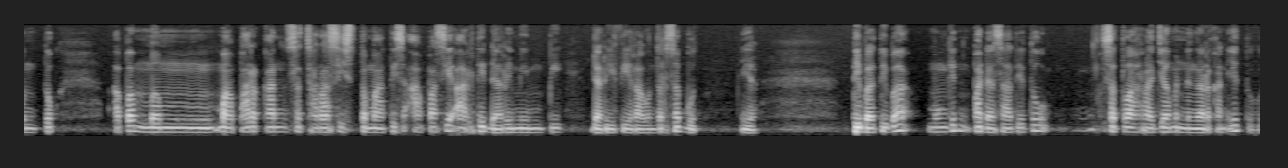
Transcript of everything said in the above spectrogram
untuk apa memaparkan secara sistematis apa sih arti dari mimpi dari Firaun tersebut ya tiba-tiba mungkin pada saat itu setelah raja mendengarkan itu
